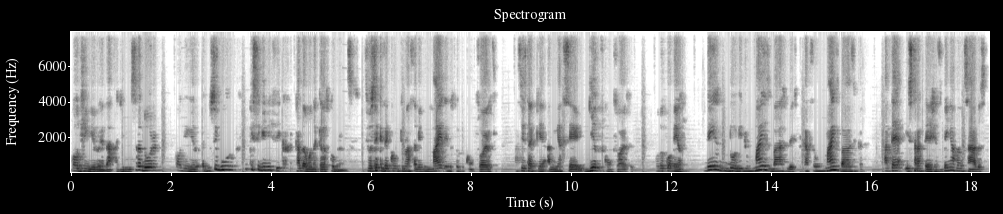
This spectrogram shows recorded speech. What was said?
qual dinheiro é da administradora qual dinheiro é do seguro e o que significa cada uma daquelas cobranças. Se você quiser continuar sabendo mais ainda sobre o consórcio, assista aqui a minha série Guia dos Consórcios, onde eu começo desde o vídeo mais básico, da explicação mais básica, até estratégias bem avançadas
